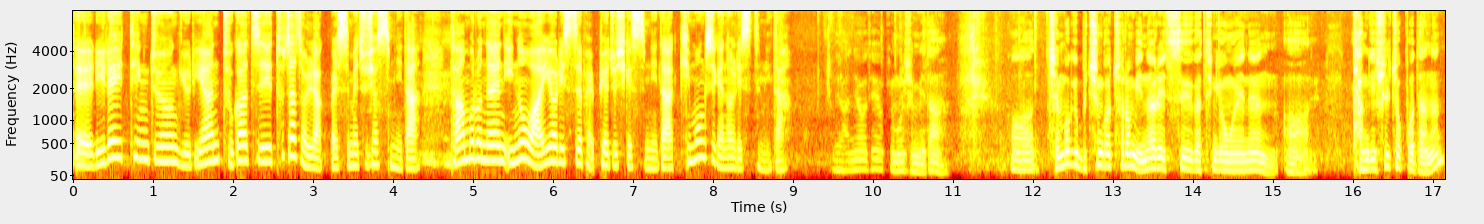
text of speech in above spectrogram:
네, 리레이팅 중 유리한 두 가지 투자 전략 말씀해 주셨습니다. 다음으로는 이노와이어리스 발표해 주시겠습니다. 김홍식 애널리스트입니다. 네, 안녕하세요. 김홍식입니다. 어, 제목이 붙인 것처럼 이나리스 같은 경우에는 어, 단기 실적보다는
